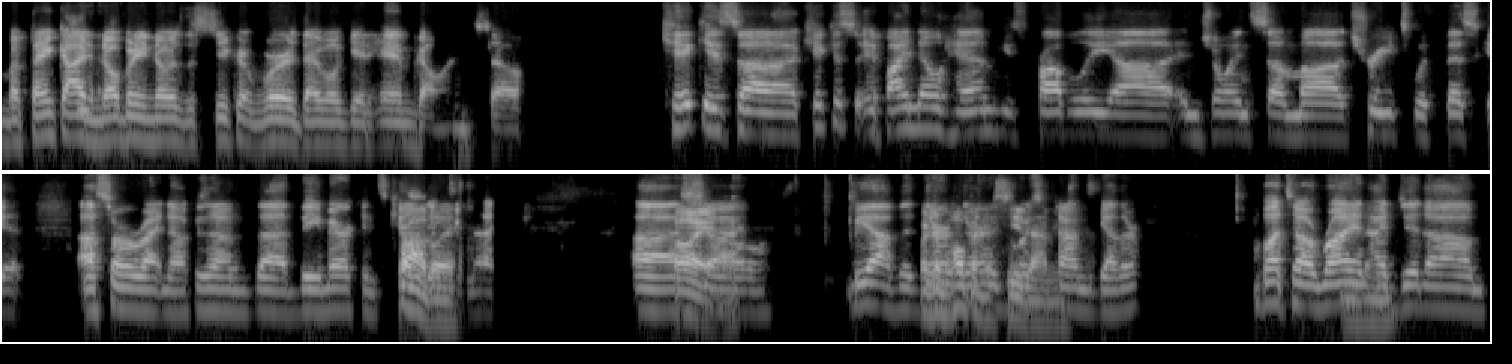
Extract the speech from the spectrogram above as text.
but thank God Yeah. nobody knows the secret word that will get him going. So Kick is uh Kick is if I know him, he's probably uh enjoying some uh treats with biscuit. Uh sorry right now because um, the the Americans killed Probably. him tonight. Uh Oh, so yeah. But yeah, the, I'm they're, hoping they're to see them. time together. But uh, Ryan, Mhm. I did um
